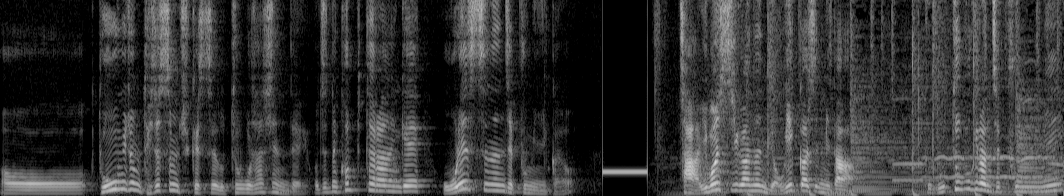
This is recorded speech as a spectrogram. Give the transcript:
어, 도움이 좀 되셨으면 좋겠어요. 노트북을 사시는데. 어쨌든 컴퓨터라는 게 오래 쓰는 제품이니까요. 자, 이번 시간은 여기까지입니다. 그 노트북이란 제품이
